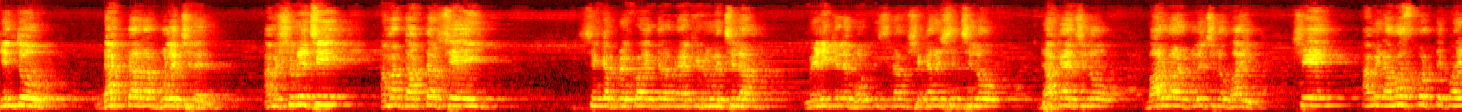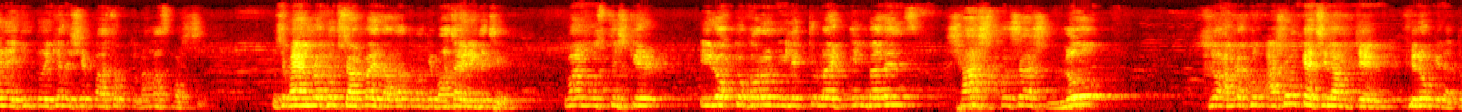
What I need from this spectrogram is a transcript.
কিন্তু ডাক্তাররা বলেছিলেন, আমি শুনেছি আমার ডাক্তার সে এই সিঙ্গাপুরে কয়েকদিন আমরা একই রুমে ছিলাম মেডিকেলে ভর্তি ছিলাম, সেখানে সে ছিল, ঢাকায় ছিল, বারবার বলেছিল, ভাই, সে, আমি নামাজ পড়তে পারি নাই, কিন্তু ওইখানে সে পাঁচ নামাজ পড়ছে। বলছে, ভাই, আমরা খুব সারপ্রাইজ আল্লাহ তোমাকে বাঁচায় রেখেছে। তোমার মস্তিষ্কের এই রক্তকরণ ইলেকট্রোলাইট ইমব্যালেন্স শ্বাস প্রশ্বাস লো আমরা খুব আশঙ্কায় ছিলাম যে ফেরো কিনা তো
